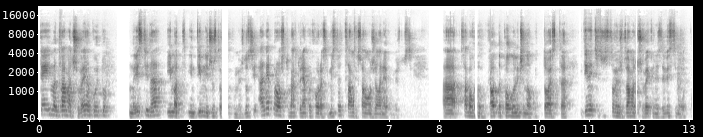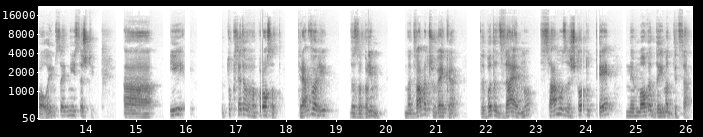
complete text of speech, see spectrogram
Те имат двама човека, които наистина имат интимни чувства помежду си, а не просто, както някои хора си мислят, само сексуално желание помежду си. А, това могат да го кажат напълно личен опит. Тоест, интимните чувства между двама човека, независимо от пола им, са едни и същи. А, и тук следва въпросът. Трябва ли да забраним на двама човека да бъдат заедно, само защото те не могат да имат деца?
